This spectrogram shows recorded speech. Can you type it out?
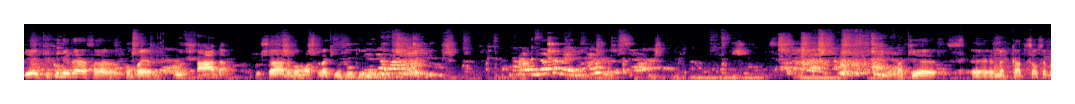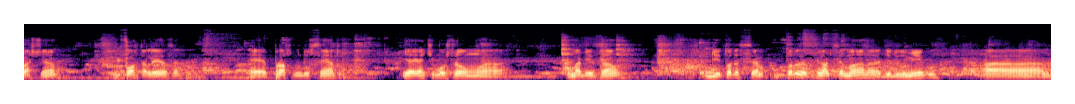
e aí, que comida é essa, companheiro? Puxada. Puxada, vamos mostrar aqui um pouquinho. Aqui é, é Mercado São Sebastião, em Fortaleza, é, próximo do centro. E aí a gente mostrou uma, uma visão de toda, todo final de semana, de domingo, a,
